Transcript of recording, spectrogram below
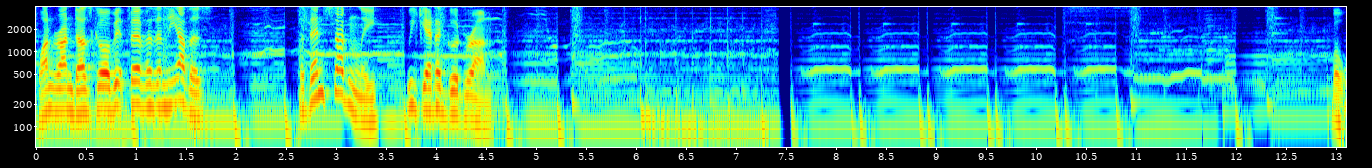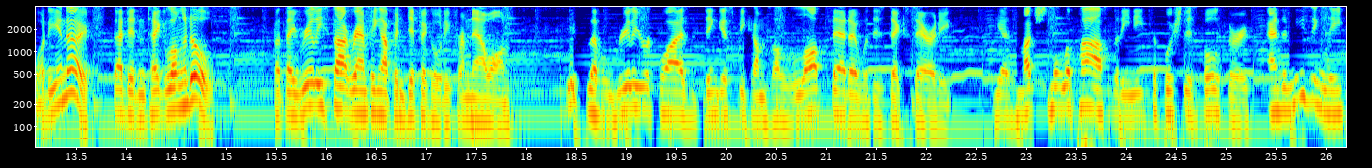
One run does go a bit further than the others, but then suddenly, we get a good run. But what do you know? That didn't take long at all. But they really start ramping up in difficulty from now on. This level really requires that Dingus becomes a lot better with his dexterity. He has much smaller paths that he needs to push this ball through. And amusingly,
